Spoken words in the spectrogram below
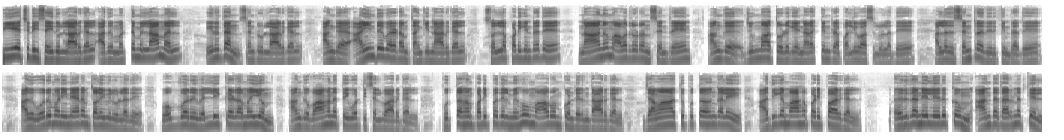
பிஹெச்டி செய்துள்ளார்கள் அது மட்டுமில்லாமல் இருதன் சென்றுள்ளார்கள் அங்கு ஐந்து வருடம் தங்கினார்கள். சொல்லப்படுகின்றது நானும் அவர்களுடன் சென்றேன். அங்கு ஜும்மா தொழுகை நடக்கின்ற பள்ளிவாசல் உள்ளது அல்லது சென்டர் இருக்கின்றது. அது ஒரு மணி நேரம் தொலைவில் உள்ளது. ஒவ்வொரு வெள்ளிக்கிழமையும் அங்கு வாகனத்தை ஓட்டி செல்வார்கள். புத்தகம் படிப்பதில் மிகவும் ஆர்வம் கொண்டிருந்தார்கள். ஜமாத்து புத்தகங்களை அதிகமாக படிப்பார்கள். இருதனில் இருக்கும் அந்த தருணத்தில்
